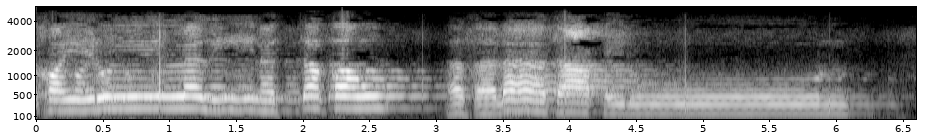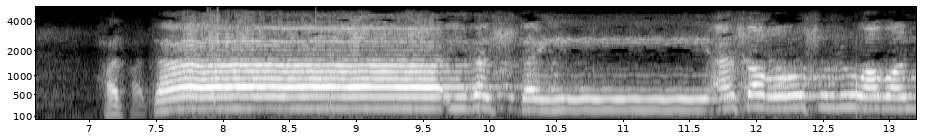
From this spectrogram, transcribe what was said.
خير للذين اتقوا أفلا تعقلون؟ حتى إذا اشتهيوا بعث الرسل وظنوا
